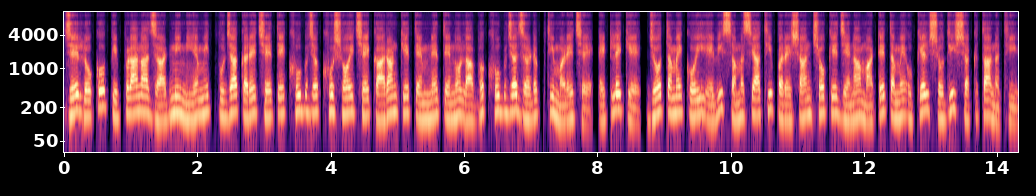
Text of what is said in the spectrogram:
જે લોકો પીપળાના ઝાડની નિયમિત પૂજા કરે છે તે ખૂબ જ ખુશ હોય છે કારણ કે તેમને તેનો લાભ ખૂબ જ ઝડપથી મળે છે. એટલે કે, જો તમે કોઈ એવી સમસ્યાથી પરેશાન છો કે જેના માટે તમે ઉકેલ શોધી શકતા નથી,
